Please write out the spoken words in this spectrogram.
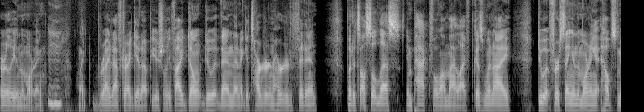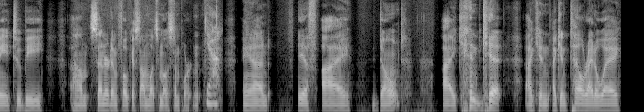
early in the morning, Mhm. like right after I get up. Usually, if I don't do it then, then it gets harder and harder to fit in. But it's also less impactful on my life because when I do it first thing in the morning, it helps me to be um, centered and focused on what's most important. Yeah. And if I don't, I can get I can I can tell right away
